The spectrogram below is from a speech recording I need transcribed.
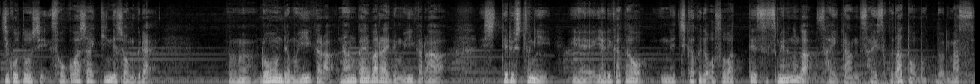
自己投資そこは借金でしょぐらい、うん、ローンでもいいから何回払いでもいいから知ってる人に、えーやり方を、ね、近くで教わって進めるのが最短最速だと思っております。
